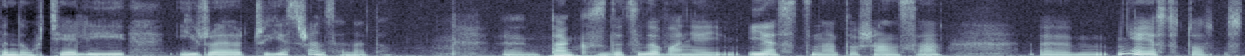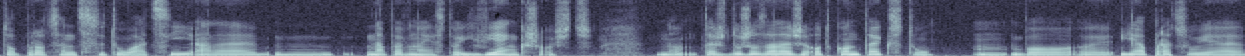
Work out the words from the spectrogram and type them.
będą chcieli i że czy jest szansa na to? E, tak, zdecydowanie jest na to szansa. E, nie jest to 100% sytuacji, ale mm, na pewno jest to ich większość. No, też dużo zależy od kontekstu, bo y, ja pracuję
